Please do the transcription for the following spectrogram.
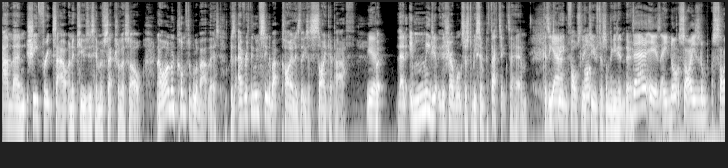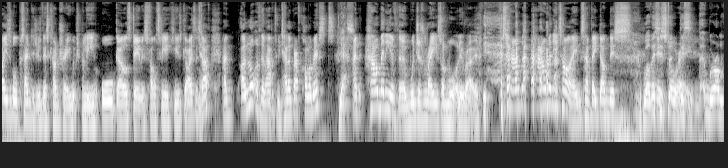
And then she freaks out and accuses him of sexual assault. Now, I'm uncomfortable about this because everything we've seen about Kyle is that he's a psychopath. Yeah. But then immediately the show wants us to be sympathetic to him because he's Yeah. being falsely Well, accused of something he didn't do. There is a not sizable, sizable percentage of this country which believe all girls do is falsely accuse guys and stuff, and a lot of them happen to be Telegraph columnists. Yes. And how many of them were just raised on Waterloo Road? Because how, ma- how many times have they done this? well, this this is the, story. this. We're on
